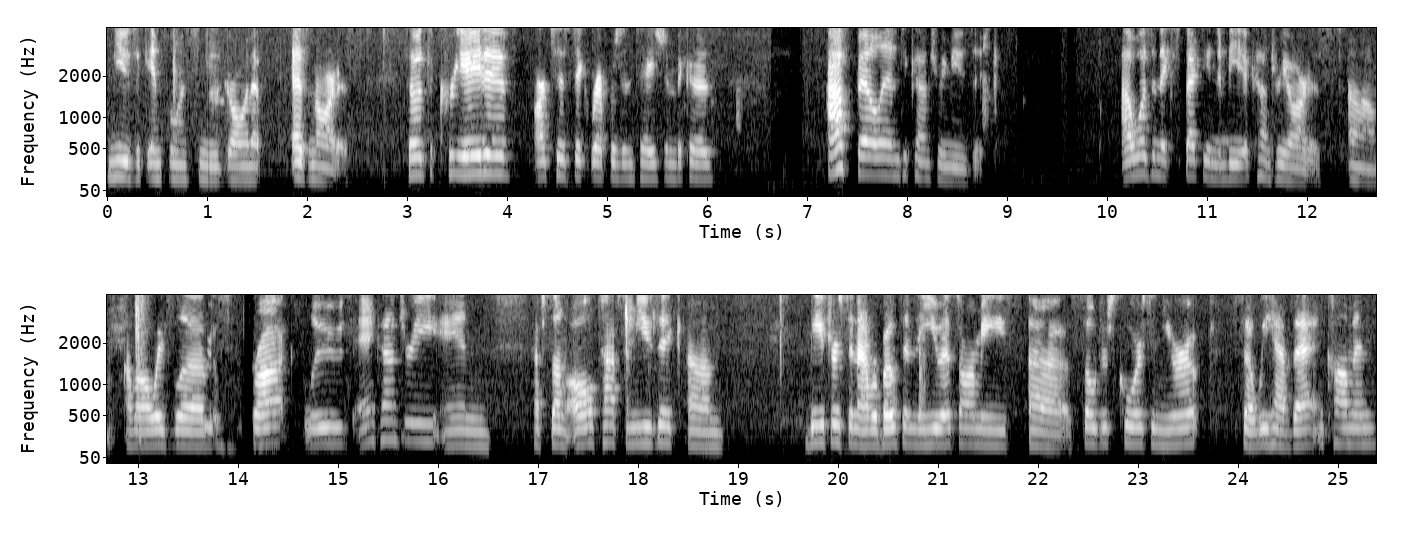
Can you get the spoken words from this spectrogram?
music influenced me growing up as an artist. So it's a creative, artistic representation because I fell into country music. I wasn't expecting to be a country artist. Um, I've always loved rock, blues, and country, and have sung all types of music. Um, Beatrice and I were both in the U.S. Army's uh, Soldiers Chorus in Europe, so we have that in common.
